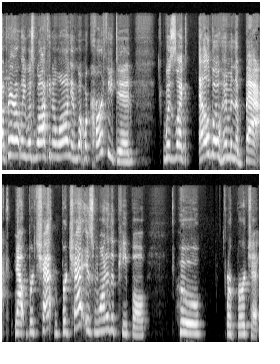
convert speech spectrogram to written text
apparently was walking along, and what McCarthy did was like elbow him in the back. Now, Burchett Burchett is one of the people who, or Burchett,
